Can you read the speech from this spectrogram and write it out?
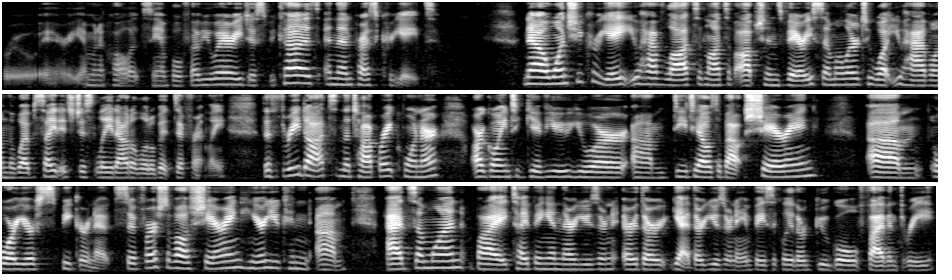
February. I'm going to call it sample February just because, and then press create. Now, once you create, you have lots and lots of options very similar to what you have on the website. It's just laid out a little bit differently. The three dots in the top right corner are going to give you your um, details about sharing, um, or your speaker notes. So first of all, sharing here you can um, add someone by typing in their user or their yeah their username, basically their Google five and three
